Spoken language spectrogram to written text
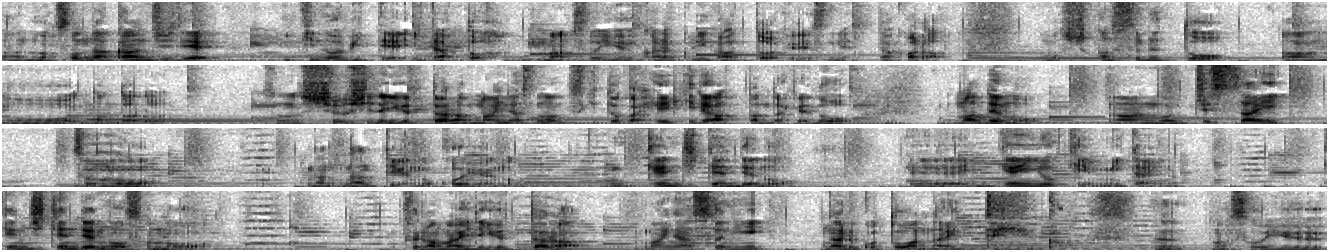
あのそんな感じで生き延びていたとまあそういうからくりがあったわけですね。だからもしかするとあのなんだろうその収支で言ったらマイナスの月とか平気であったんだけどまあでもあの実際そのなんていうのこういうの。現時点での、えー、現預金みたいな。現時点でのそのプラマイで言ったらマイナスになることはないっていうか、うん。まあ、そういう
